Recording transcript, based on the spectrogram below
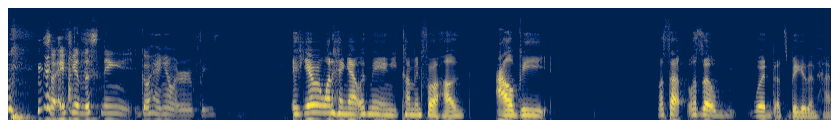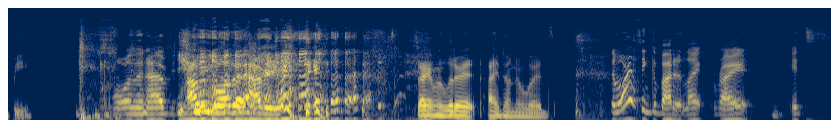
So if you're listening, go hang out with her, please. If you ever want to hang out with me and you come in for a hug, I'll be. What's that? What's that word that's bigger than happy? More than happy. I'll be more than happy. Sorry, I'm illiterate. I don't know words. The more I think about it, like right, it's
